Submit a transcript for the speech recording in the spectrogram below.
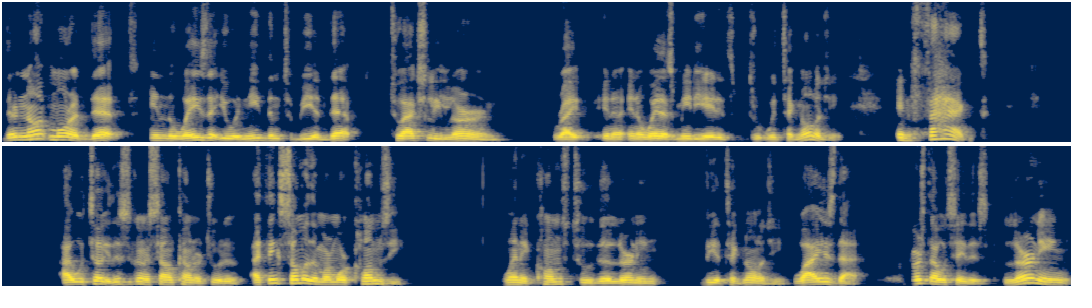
They're not more adept in the ways that you would need them to be adept to actually learn right in a, in a way that's mediated through, with technology. In fact i would tell you this is going to sound counterintuitive i think some of them are more clumsy when it comes to the learning via technology. Why is that? First i would say this learning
